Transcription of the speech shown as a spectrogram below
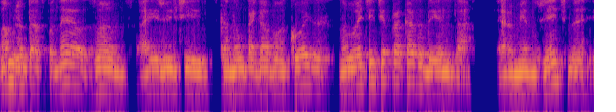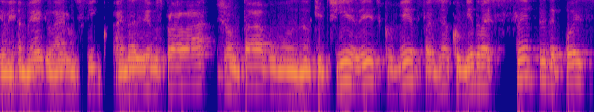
Vamos juntar as panelas? Vamos. Aí a gente, cada um pegava uma coisa. Normalmente a gente ia para casa deles lá era menos gente, né? Eu e a Meg lá eram cinco. Aí nós íamos para lá, juntávamos o que tinha ali de comida, fazia comida, mas sempre depois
